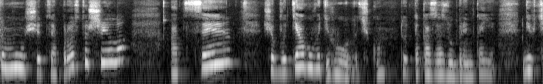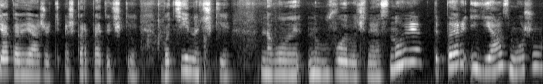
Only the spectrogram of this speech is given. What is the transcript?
Тому що це просто шило, а це, щоб витягувати голочку. Тут така зазубринка є. Дівчата в'яжуть шкарпеточки, ботиночки на войлочній основі. Тепер і я зможу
